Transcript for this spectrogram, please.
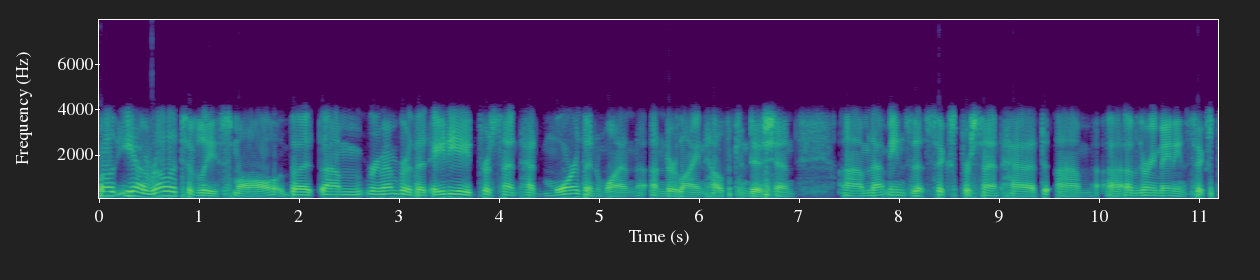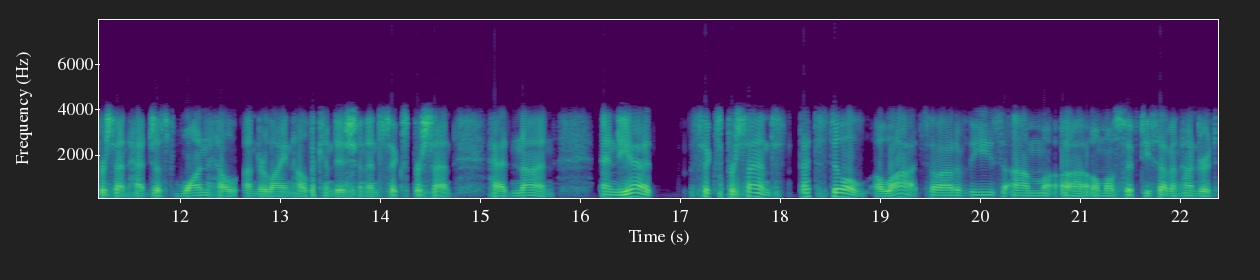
Well, yeah, relatively small, but um, remember that 88% had more than one underlying health condition. Um, that means that 6% had, um, uh, of the remaining 6%, had just one health, underlying health condition, and 6% had none. And yet, six percent, that's still a lot. So out of these um, uh, almost 5,700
